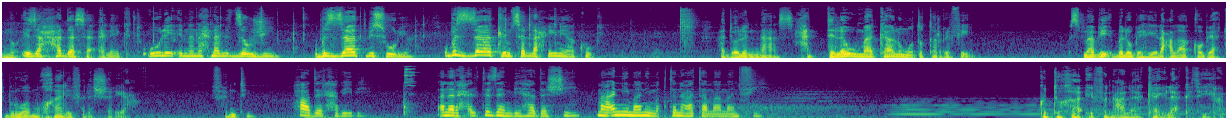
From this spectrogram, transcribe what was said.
إنه إذا حدا سألك تقولي انه نحن متزوجين وبالذات بسوريا وبالذات المسلحين يا كوكي. هدول الناس حتى لو ما كانوا متطرفين بس ما بيقبلوا بهي العلاقة وبيعتبروها مخالفة للشريعة. فهمتي؟ حاضر حبيبي. أنا رح التزم بهذا الشيء مع أني ماني مقتنعة تماما فيه. كنت خائفا على كايلا كثيرا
